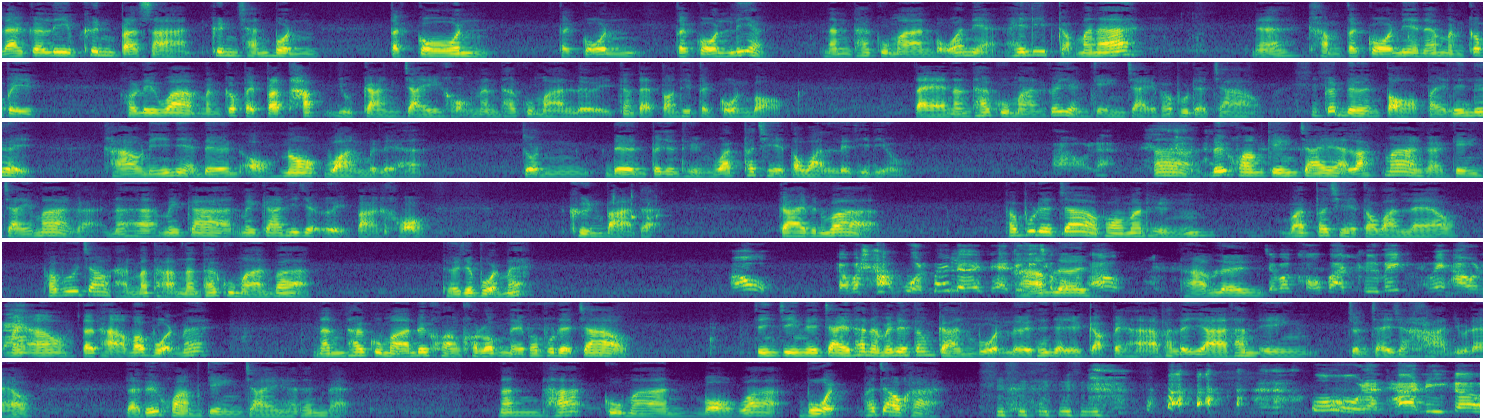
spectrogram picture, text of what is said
แล้วก็รีบขึ้นปราสาทขึ้นชั้นบน ตะโกน ตะโกน ตะโกนเรียก นันทกุมารบอกว่าเนี่ยให้รีบกลับมานะนะคำตะโกนเนี่ยนะมันก็ไปเขาเรียกว่ามันก็ไปประทับอยู่กลางใจของนันทกุมารเลย ตั้งแต่ตอนที่ตะโกนบอก แต่นันทกุมารก็ยังเกรงใจพระพุทธเจ้า ก็เดินต่อไปเรื่อยๆ คราวนี้เนี่ยเดินออกนอกวังไปเลยฮะจนเดินไปจนถึงวัดพระเชตวันเลยทีเดียว ด้วยความเกรงใจอะ รักมากอะ เกรงใจมากอะนะฮะไม่กล้าไม่กล้าที่จะเอ่ยปากขอคืนบาทอะ กลายเป็นว่า พระพุทธเจ้าพอมาถึงวัดพระเชตวันแล้ว พระพุทธเจ้าหันมาถามนันทกุมารว่า เธอจะบวชไหมเอ้ากลับมาถามบวชไปเลยแทนที่ถามจะเลยบอกเอ้าถามเลย จะมาขอบัตรคืนไม่ไม่เอานะ ไม่เอา แต่ถามว่าบวชไหมนันทกุมารด้วยความเคารพในพระพุทธเจ้า จริง ๆ ในใจท่านนะไม่ได้ต้องการบวชเลย ท่านอยากจะกลับไปหาภรรยาท่านเองจนใจจะขาดอยู่แล้ว แต่ด้วยความเกรงใจฮะท่านแบบ นันทกุมารบอกว่าบวชพระเจ้าค่ะ โอ้นันทานี่ก็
